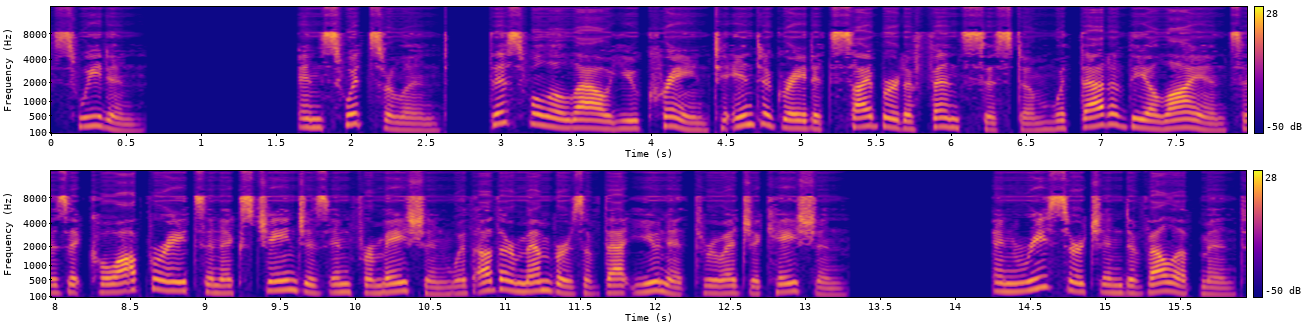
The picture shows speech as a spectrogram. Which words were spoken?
Sweden, and Switzerland. This will allow Ukraine to integrate its cyber defense system with that of the alliance as it cooperates and exchanges information with other members of that unit through education and research and development.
